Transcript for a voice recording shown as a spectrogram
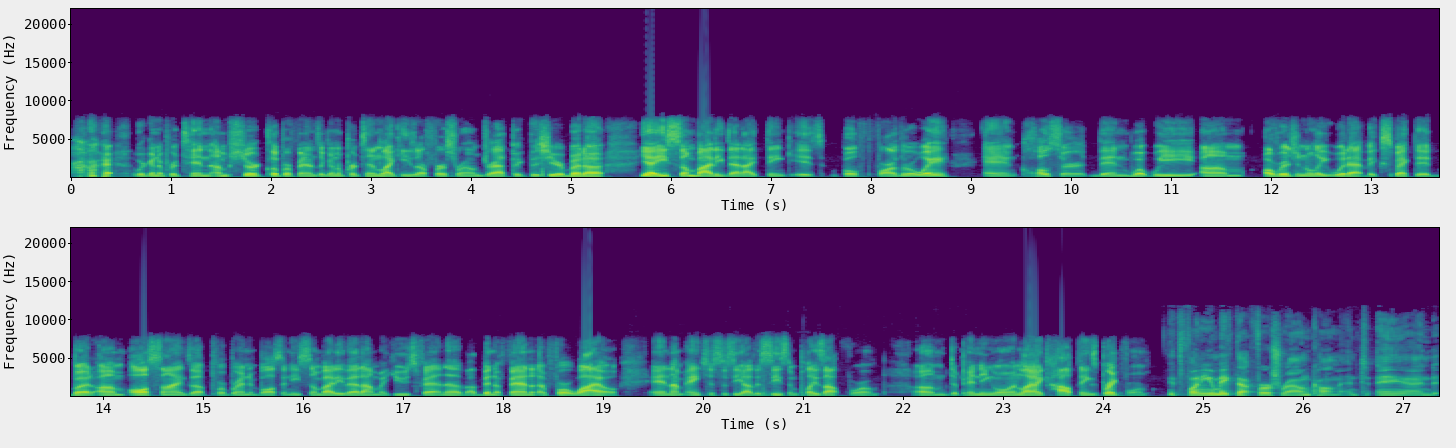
we're gonna pretend. I'm sure Clipper fans are gonna pretend like he's our first round draft pick this year. But uh, yeah, he's somebody that I think is both farther away and closer than what we um originally would have expected. But um, all signs up for Brandon Boston. He's somebody that I'm a huge fan of. I've been a fan of for a while, and I'm anxious to see how the season plays out for him. Um, depending on like how things break for him. It's funny you make that first round comment, and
